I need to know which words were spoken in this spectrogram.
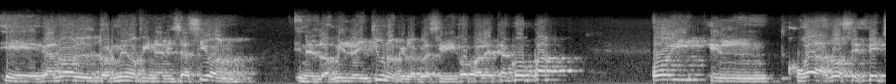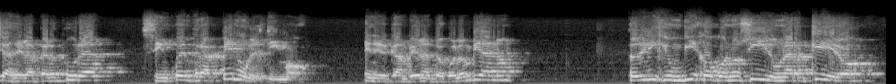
Eh, ganó el torneo finalización en el 2021 que lo clasificó para esta Copa Hoy, en jugadas 12 fechas de la apertura, se encuentra penúltimo en el campeonato colombiano. Lo dirige un viejo conocido, un arquero,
